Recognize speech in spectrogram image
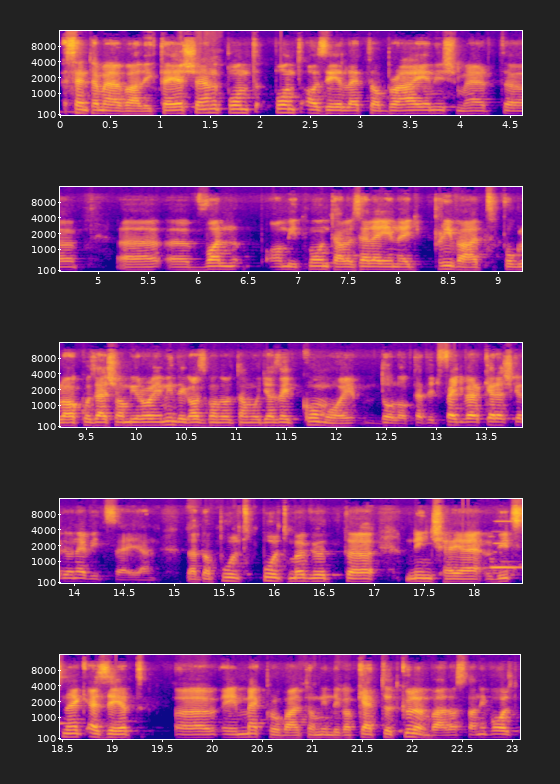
Szerintem elválik teljesen. Pont, pont azért lett a Brian is, mert uh, uh, van, amit mondtál az elején, egy privát foglalkozás, amiről én mindig azt gondoltam, hogy az egy komoly dolog. Tehát egy fegyverkereskedő ne vicceljen. Tehát a pult, pult mögött nincs helye viccnek, ezért én megpróbáltam mindig a kettőt külön választani. Volt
